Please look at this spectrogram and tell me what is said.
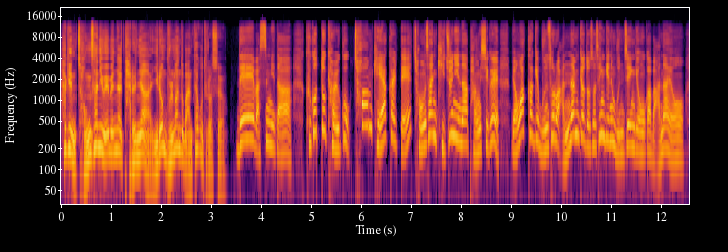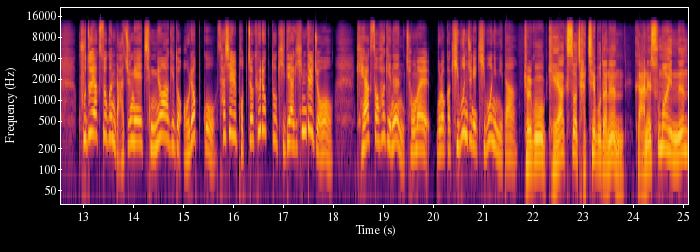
하긴 정산이 왜 맨날 다르냐 이런 불만도 많다고 들었어요. 네, 맞습니다. 그것도 결국 처음 계약할 때 정산 기준이나 방식을 명확하게 문서로 안 남겨둬서 생기는 문제인 경우가 많아요. 구두 약속은 나중에 증명하기도 어렵고 사실 법적 효력도 기대하기 힘들죠. 계약서 확인은 정말 뭐랄까 기본 중에 기본입니다. 결국 계약서 자체보다는 그 안에 숨어 있는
